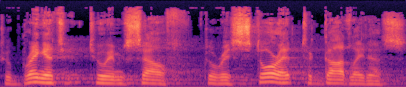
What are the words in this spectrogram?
to bring it to Himself, to restore it to godliness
